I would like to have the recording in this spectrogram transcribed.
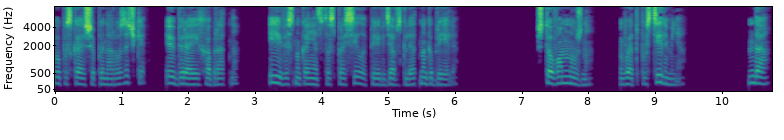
выпуская шипы на розочке и убирая их обратно, Ивис наконец-то спросила, переведя взгляд на Габриэля. «Что вам нужно? Вы отпустили меня?» «Да»,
